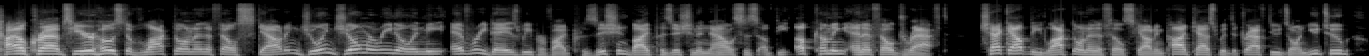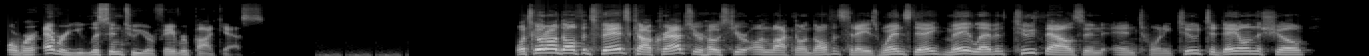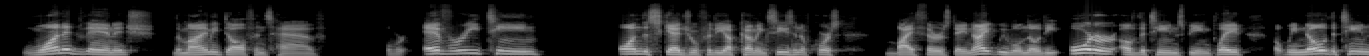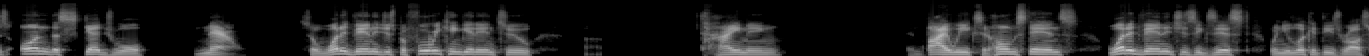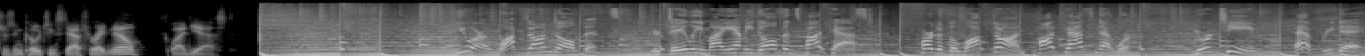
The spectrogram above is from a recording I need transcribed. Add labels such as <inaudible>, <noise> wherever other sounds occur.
Kyle Crabbs here, host of Locked On NFL Scouting. Join Joe Marino and me every day as we provide position by position analysis of the upcoming NFL draft. Check out the Locked On NFL Scouting podcast with the draft dudes on YouTube or wherever you listen to your favorite podcasts. What's going on, Dolphins fans? Kyle Crabbs, your host here on Locked On Dolphins. Today is Wednesday, May 11th, 2022. Today on the show, one advantage the Miami Dolphins have over every team on the schedule for the upcoming season. Of course, by Thursday night, we will know the order of the teams being played, but we know the teams on the schedule now. So, what advantages before we can get into uh, timing and bye weeks and homestands? What advantages exist when you look at these rosters and coaching staffs right now? Glad you asked. You are Locked On Dolphins, your daily Miami Dolphins podcast, part of the Locked On Podcast Network. Your team every day.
